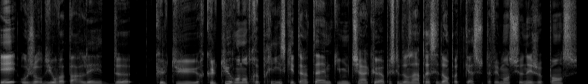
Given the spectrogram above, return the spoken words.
Et aujourd'hui, on va parler de culture. Culture en entreprise, qui est un thème qui me tient à cœur, puisque dans un précédent podcast, je t'avais mentionné, je pense,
